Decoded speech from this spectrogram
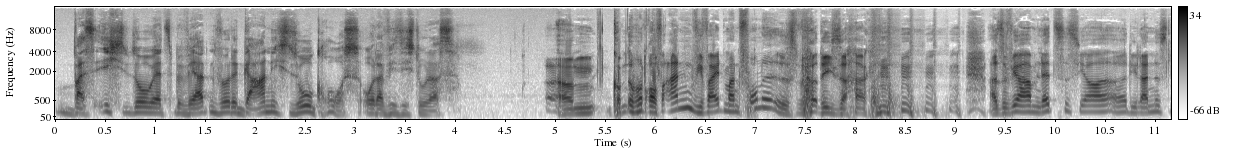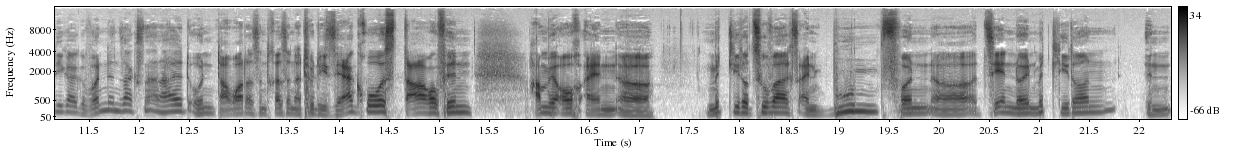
was ich so jetzt bewerten würde, gar nicht so groß. Oder wie siehst du das? Ähm, kommt immer darauf an, wie weit man vorne ist, würde ich sagen. also wir haben letztes Jahr äh, die Landesliga gewonnen in Sachsen-Anhalt und da war das Interesse natürlich sehr groß. Daraufhin haben wir auch ein äh, Mitgliederzuwachs, ein Boom von äh, zehn neuen Mitgliedern in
